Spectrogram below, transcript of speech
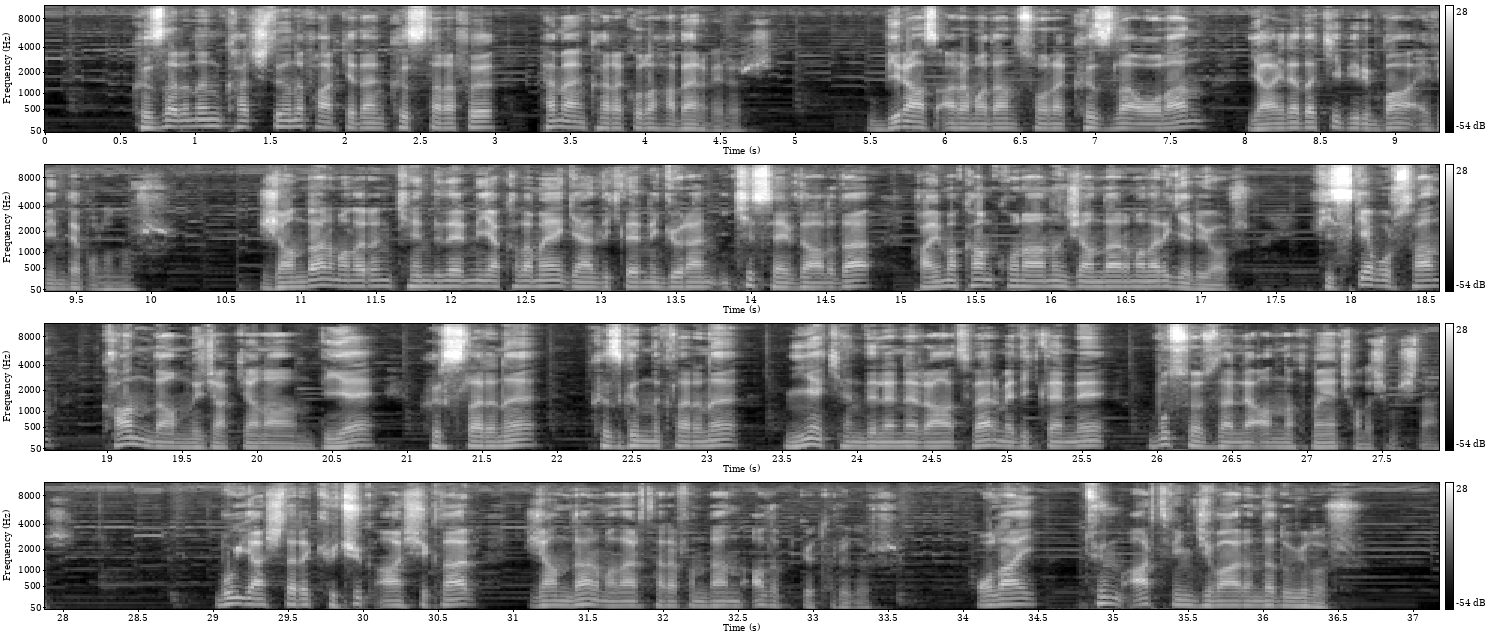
Kızlarının kaçtığını fark eden kız tarafı hemen karakola haber verir. Biraz aramadan sonra kızla oğlan yayladaki bir bağ evinde bulunur. Jandarmaların kendilerini yakalamaya geldiklerini gören iki sevdalı da kaymakam konağının jandarmaları geliyor. Fiske vursan kan damlayacak yanağın diye hırslarını, kızgınlıklarını niye kendilerine rahat vermediklerini bu sözlerle anlatmaya çalışmışlar. Bu yaşları küçük aşıklar jandarmalar tarafından alıp götürülür. Olay tüm Artvin civarında duyulur.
